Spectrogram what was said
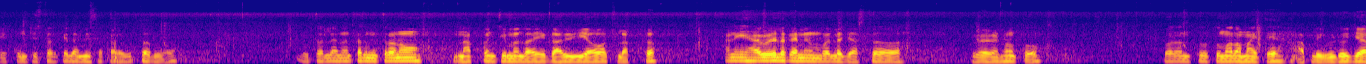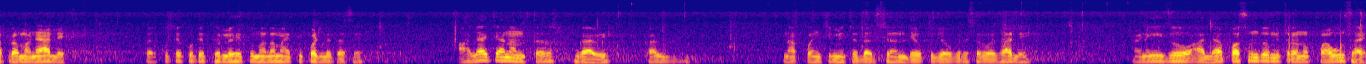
एकोणतीस तारखेला मी सकाळी उतरलो. उतरल्यानंतर मित्रांनो नागपंचमीला हे गावी यावंच लागतं. आणि ह्या वेळेला काय मी मुंबईला जास्त वेळ नव्हतो. परंतु तुम्हाला माहिती आहे आपले व्हिडिओ ज्याप्रमाणे आले तर कुठे कुठे फिरलो हे तुम्हाला माहिती पडलेच असेल. आल्याच्यानंतर गावी काल नागपंचमीचं दर्शन देवपूजा वगैरे सर्व झाले. आणि जो आल्यापासून जो मित्रांनो पाऊस आहे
